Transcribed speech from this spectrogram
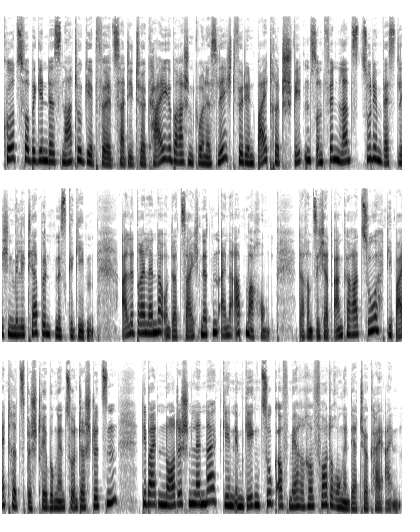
Kurz vor Beginn des NATO-Gipfels hat die Türkei überraschend grünes Licht für den Beitritt Schwedens und Finnlands zu dem westlichen Militärbündnis gegeben. Alle drei Länder unterzeichneten eine Abmachung. Darin sichert Ankara zu, die Beitrittsbestrebungen zu unterstützen. Die beiden nordischen Länder gehen im Gegenzug auf mehrere Forderungen der Türkei ein.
